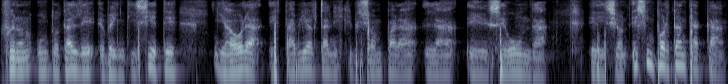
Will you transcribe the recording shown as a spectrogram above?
Fueron un total de 27 y ahora está abierta la inscripción para la eh, segunda edición. Es importante acá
